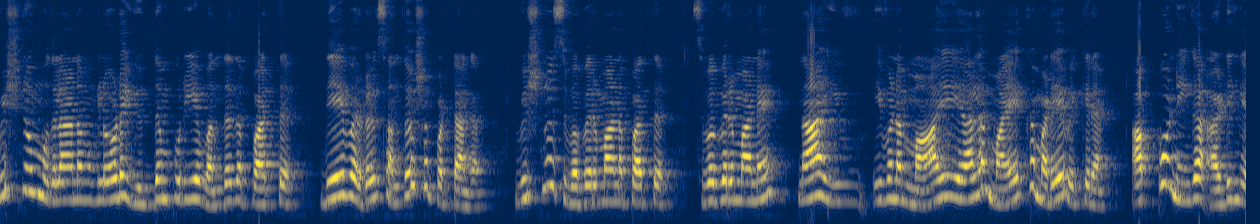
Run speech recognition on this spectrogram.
விஷ்ணு முதலானவங்களோட யுத்தம் புரிய வந்ததை பார்த்து தேவர்கள் சந்தோஷப்பட்டாங்க. விஷ்ணு சிவபெருமானை பார்த்து சிவபெருமானே நான் இவ் இவனை மாயையால் மயக்கமடைய வைக்கிறேன். அப்போ நீங்கள் அடிங்க.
